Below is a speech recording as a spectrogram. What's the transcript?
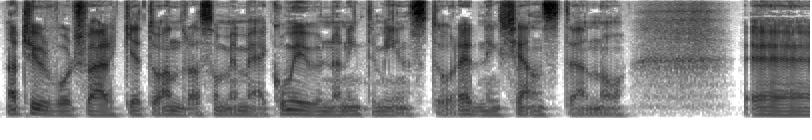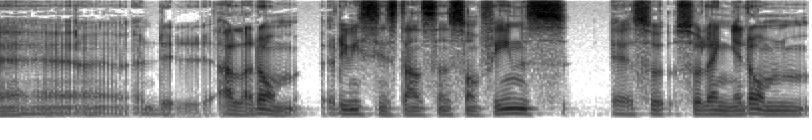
Naturvårdsverket och andra som är med, kommunen inte minst och räddningstjänsten och eh, alla de remissinstanser som finns eh, så, så, länge de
